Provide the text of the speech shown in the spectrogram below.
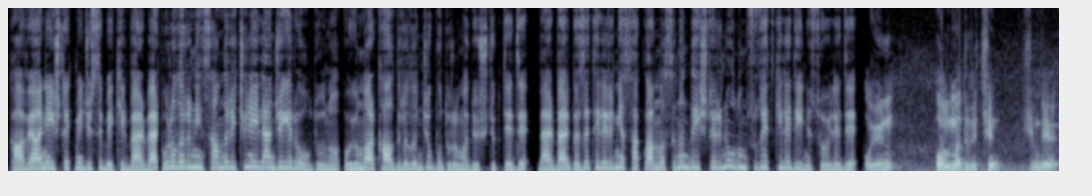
Kahvehane işletmecisi Bekir Berber, buraların insanlar için eğlence yeri olduğunu, oyunlar kaldırılınca bu duruma düştük dedi. Berber gazetelerin yasaklanmasının da işlerini olumsuz etkilediğini söyledi. oyun olmadığı için şimdi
